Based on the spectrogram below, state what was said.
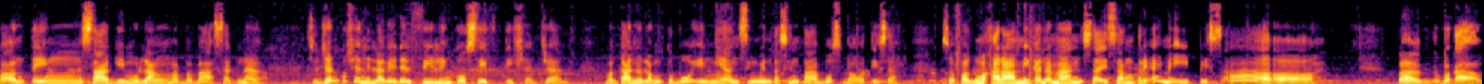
Kaunting sagi mo lang, mababasag na. So, dyan ko siya nilagay dahil feeling ko safety siya dyan. Magkano lang tubuin yan? 50 centavos bawat isa. So, pag makarami ka naman, sa isang tray, ay, may ipis. Ah, ah, ah. ah. Pag maka,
